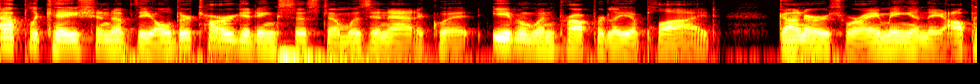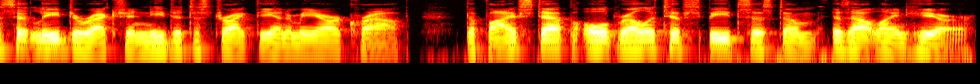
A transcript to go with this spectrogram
Application of the older targeting system was inadequate, even when properly applied. Gunners were aiming in the opposite lead direction needed to strike the enemy aircraft. The five step old relative speed system is outlined here.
